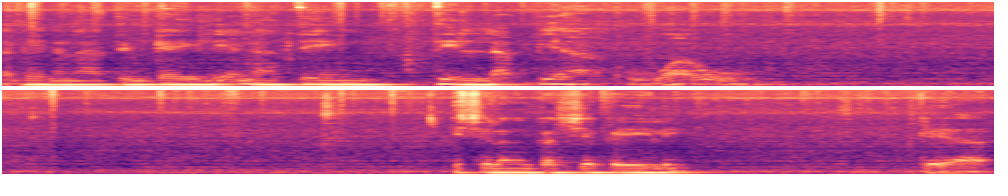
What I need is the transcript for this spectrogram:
Lagay na natin kaili ang ating tilapia. Wow! Isa lang ang kasya kaili. Kaya,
